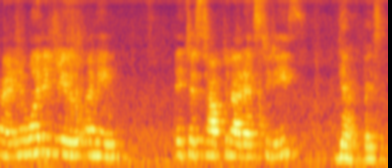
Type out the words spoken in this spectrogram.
Alright, and what did you, I mean, it just talked about STDs? Yeah, basically.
